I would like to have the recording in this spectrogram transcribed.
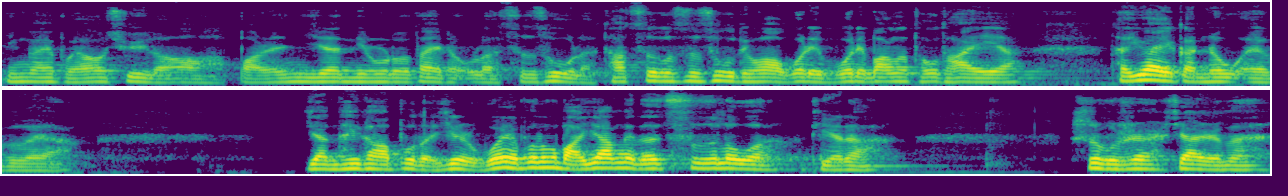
应该不要去了啊！把人家妞都带走了，吃醋了。他吃不吃醋的话，我得我得帮他投胎呀。他愿意跟着我呀，哥呀。烟忒嘎不得劲儿，我也不能把烟给他吃了啊，铁子，是不是？家人们，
